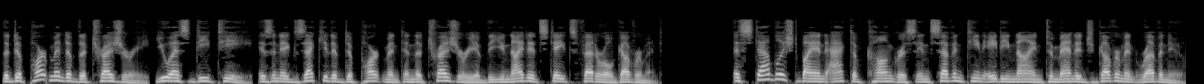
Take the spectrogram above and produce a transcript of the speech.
The Department of the Treasury USDT is an executive department and the Treasury of the United States federal government. Established by an Act of Congress in 1789 to manage government revenue,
